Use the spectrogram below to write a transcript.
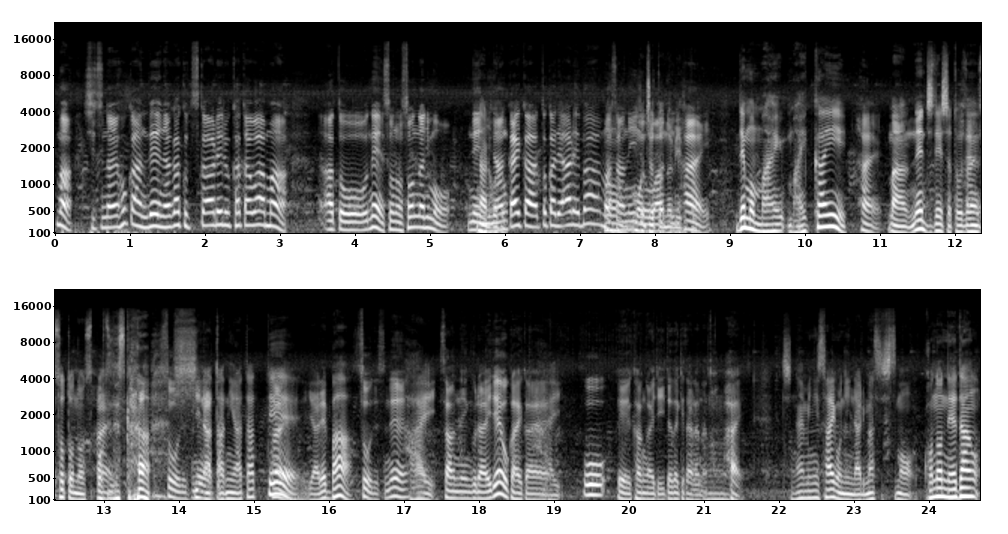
まあ、室内保管で長く使われる方は、まあ、あとねそのそんなにも年に何回かとかであれば、まあ、うん。3年以もうちょ上はっと伸びると。はいでも毎毎回はい、まあね自転車当然はい。外のスポーツですから、そうです日ね向に当たってやれば、そうですね、はい。3年ぐらいでお買いは替えい。を、えー考えていただけたらなと、うん。はい、ちなみに最後になります。質問この値段、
